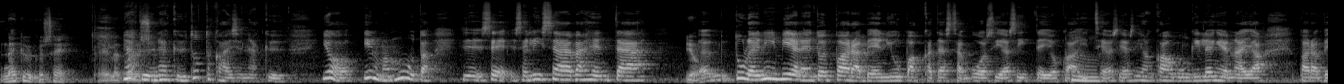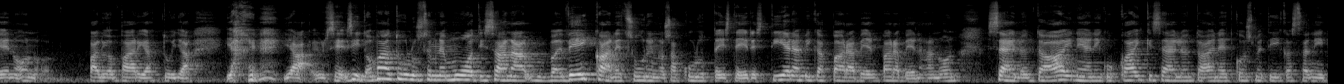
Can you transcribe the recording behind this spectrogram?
näkyykö se teillä Näkyy, töissä? näkyy, totta kai se näkyy. Joo, ilman muuta se, se, se lisää, vähentää. Joo. Tulee niin mieleen toi Paraben jupakka tässä vuosia sitten, joka mm. itse asiassa ihan kaupunkilegena ja Paraben on paljon parjattu ja, ja, ja se, siitä on vaan tullut semmoinen muotisana. Veikkaan, että suurin osa kuluttajista ei edes tiedä, mikä paraben. Parabenhan on säilöntäaine ja niin kuin kaikki säilöntäaineet kosmetiikassa, niin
